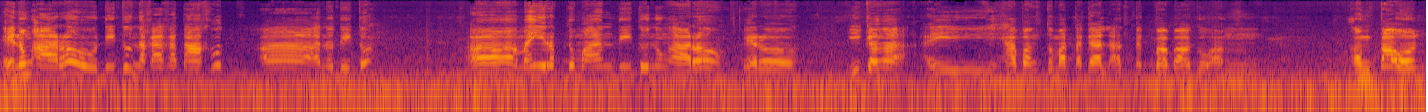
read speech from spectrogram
Eh nung araw dito nakakatakot. Ah, ano dito? Ah, mahirap dumaan dito nung araw. Pero ika nga ay habang tumatagal at nagbabago ang ang taon,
